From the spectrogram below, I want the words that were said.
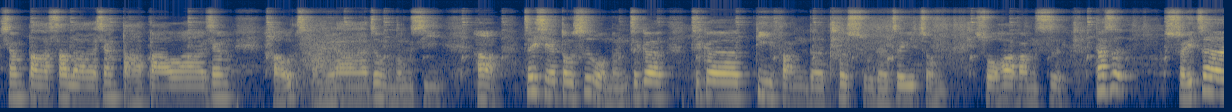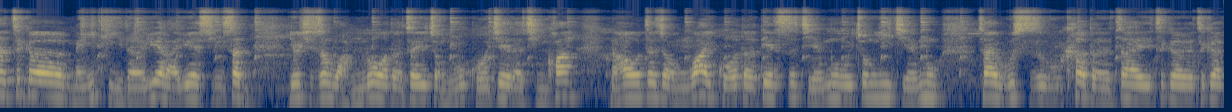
像巴萨啦，像打包啊，像好彩啊这种东西，啊，这些都是我们这个这个地方的特殊的这一种说话方式。但是随着这个媒体的越来越兴盛，尤其是网络的这一种无国界的情况，然后这种外国的电视节目、综艺节目，在无时无刻的在这个这个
